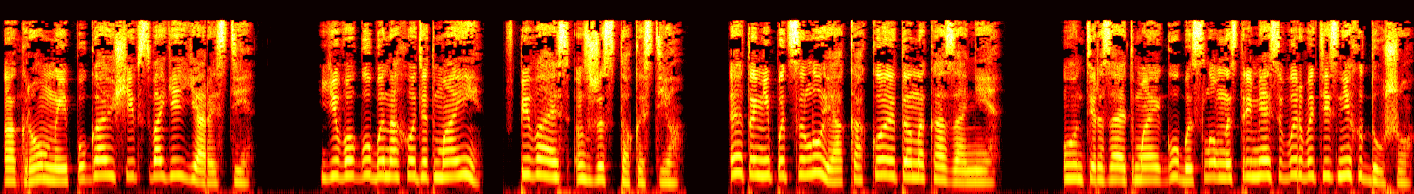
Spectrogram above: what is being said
огромный и пугающий в своей ярости. Его губы находят мои, впиваясь с жестокостью. Это не поцелуй, а какое-то наказание. Он терзает мои губы, словно стремясь вырвать из них душу.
